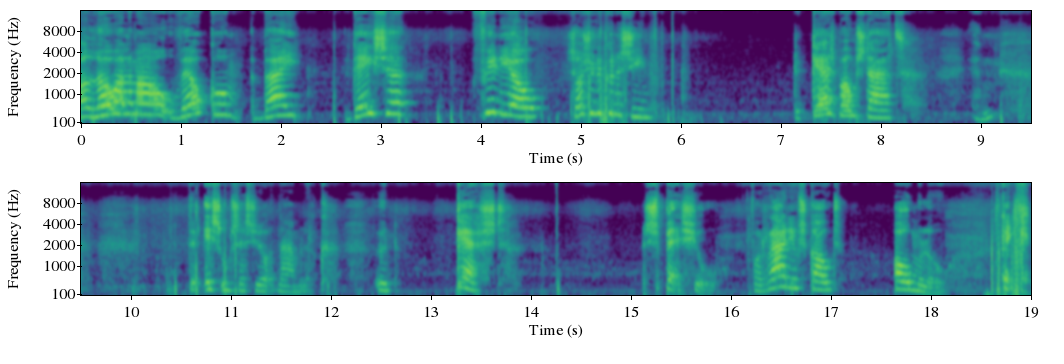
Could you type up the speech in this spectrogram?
Hallo allemaal, welkom bij deze video. Zoals jullie kunnen zien, de kerstboom staat. En er is om 6 uur namelijk een kerst special van Radio Scout Almelo. Kijk.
